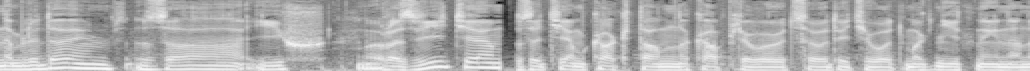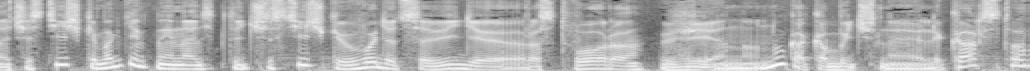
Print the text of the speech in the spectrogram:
наблюдаем за их развитием, за тем, как там накапливаются вот эти вот магнитные наночастички. Магнитные наночастички вводятся в виде раствора в вену, ну, как обычное лекарство.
